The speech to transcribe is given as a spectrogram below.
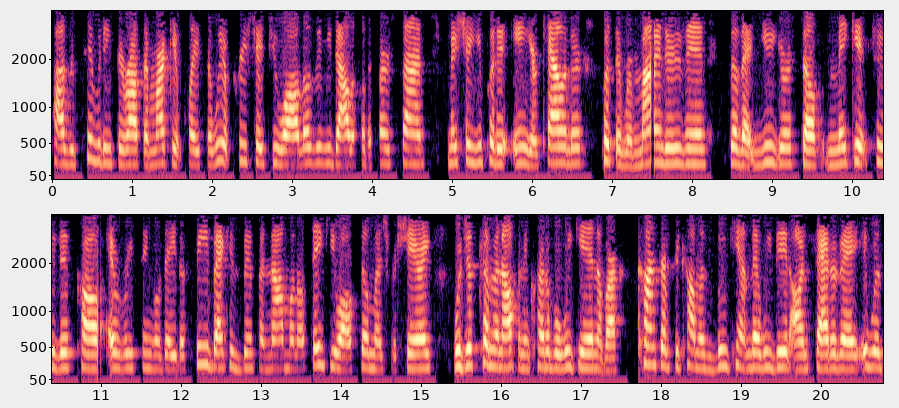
positivity throughout the marketplace. So we appreciate you all. Those of you dialing for the first time, make sure you put it in your calendar, put the reminders in, so that you yourself make it to this call every single day. The feedback has been phenomenal. Thank you all so much for sharing. We're just coming off an incredible weekend of our Concepts to Commerce boot camp that we did on Saturday. It was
